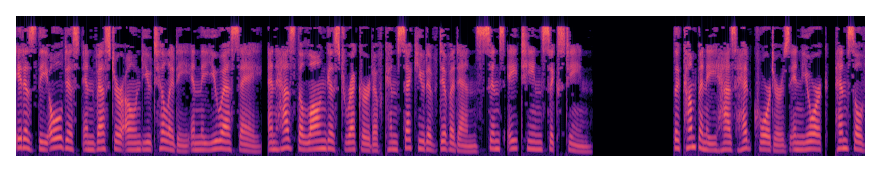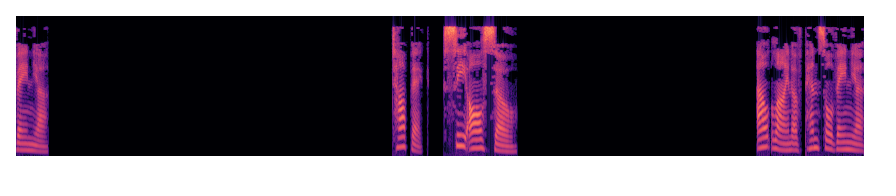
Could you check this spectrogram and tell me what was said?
It is the oldest investor-owned utility in the USA, and has the longest record of consecutive dividends since 1816. The company has headquarters in York, Pennsylvania. Topic. See also Outline of Pennsylvania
